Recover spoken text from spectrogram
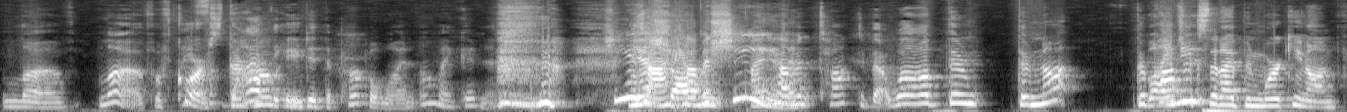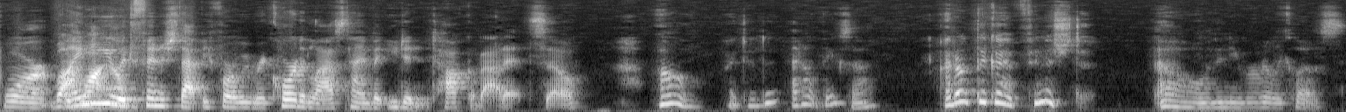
love, love. Of course, they're that you did the purple one. Oh my goodness. She is yeah, a I shawl haven't, machine. I haven't talked about. Well, they're they're not. They're Well, I knew- projects that I've been working on for Well, I knew you had finished that before we recorded last time, but you didn't talk about it, so Oh, I did it. I don't think so. I don't think I have finished it. Oh, and then you were really close.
